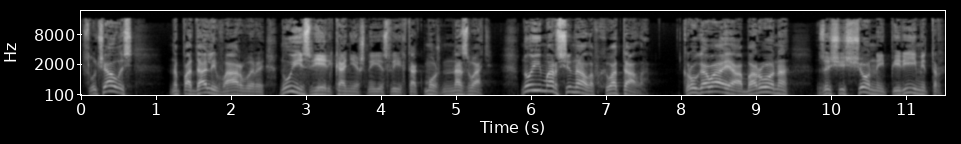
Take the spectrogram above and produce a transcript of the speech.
Случалось, нападали варвары, ну и зверь, конечно, если их так можно назвать. Но им арсеналов хватало. Круговая оборона, защищенный периметр,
